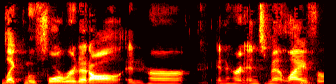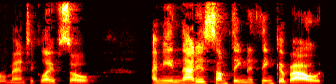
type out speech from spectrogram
like move forward at all in her in her intimate life or romantic life. So i mean that is something to think about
